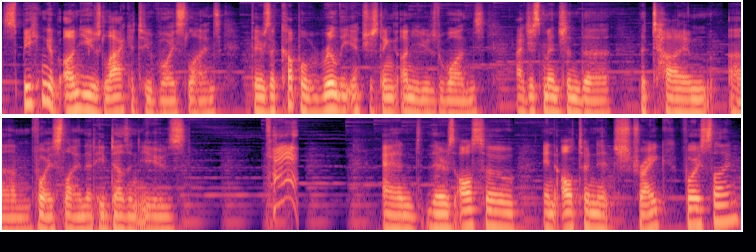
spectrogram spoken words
Speaking of unused Lakitu voice lines, there's a couple really interesting unused ones. I just mentioned the, the time um, voice line that he doesn't use. And there's also an alternate strike voice line,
